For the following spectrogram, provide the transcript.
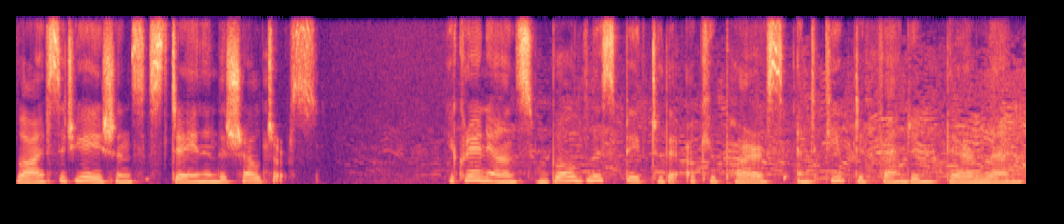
life situations staying in the shelters. Ukrainians boldly speak to the occupiers and keep defending their land.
